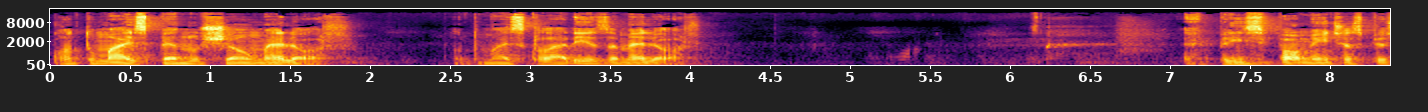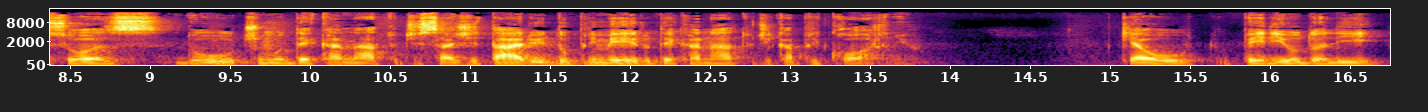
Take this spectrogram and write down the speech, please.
Quanto mais pé no chão, melhor. Quanto mais clareza, melhor. É, principalmente as pessoas do último decanato de Sagitário e do primeiro decanato de Capricórnio, que é o, o período ali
